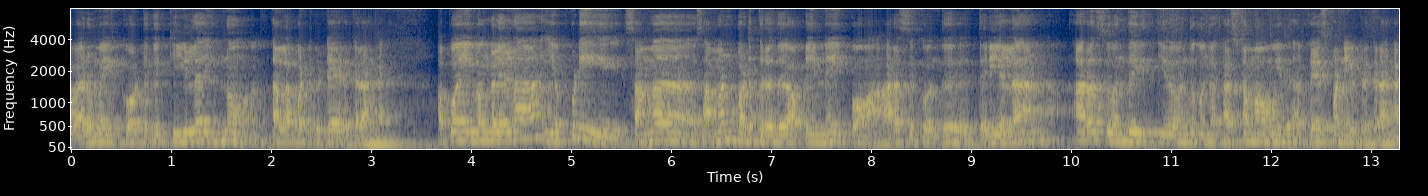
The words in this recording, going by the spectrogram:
வறுமை கோட்டுக்கு கீழே இன்னும் தள்ளப்பட்டுக்கிட்டே இருக்கிறாங்க. அப்போ இவங்களெல்லாம் எப்படி சம சமன்படுத்துறது அப்படின்னு இப்போ அரசுக்கு வந்து தெரியல. அரசு வந்து இதை வந்து கொஞ்சம் கஷ்டமாகவும் இதை ஃபேஸ் பண்ணிக்கிட்டு இருக்கிறாங்க.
